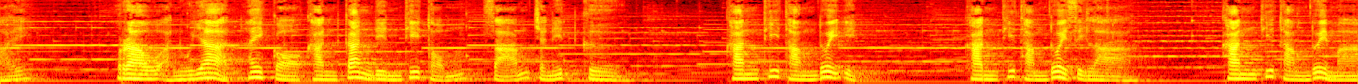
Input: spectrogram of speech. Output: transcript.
าย เราอนุญาตให้ก่อคันกั้นดินที่ถมสามชนิดคือ คันที่ทำด้วยอิฐ คันที่ทำด้วยศิลา คันที่ทำด้วยไม้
